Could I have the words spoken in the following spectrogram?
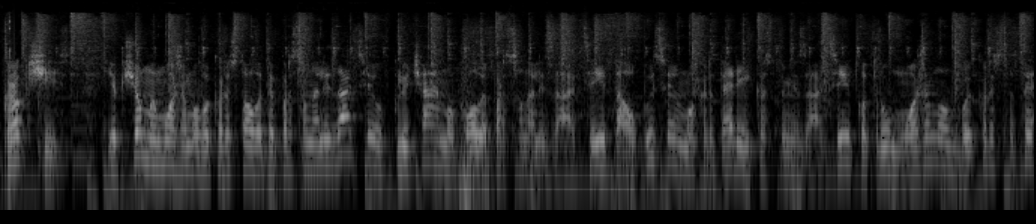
Крок 6. Якщо ми можемо використовувати персоналізацію, включаємо поле персоналізації та описуємо критерії кастомізації, котру можемо використати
